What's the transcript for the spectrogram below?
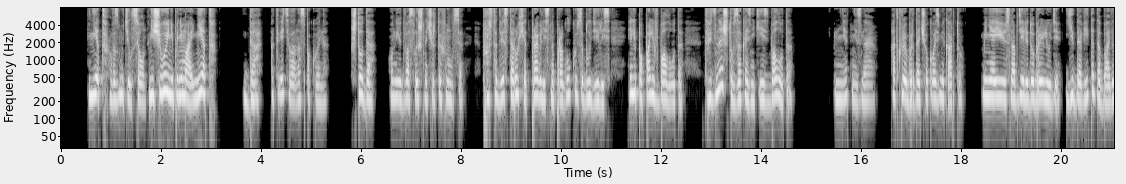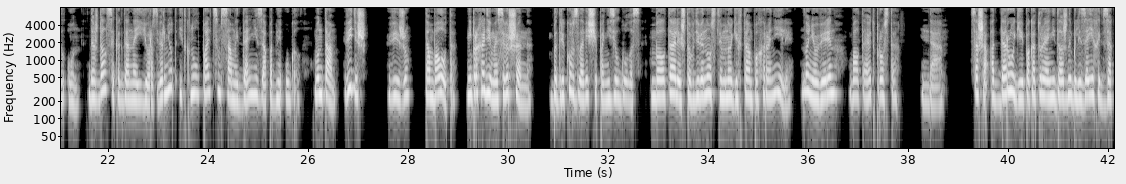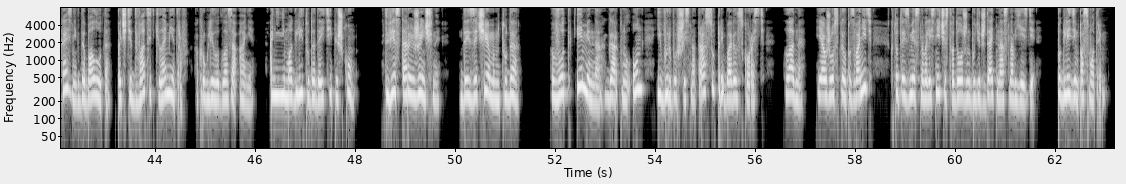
Нет, возмутился он, ничего я не понимаю, нет. Да, ответила она спокойно. Что да? Он едва слышно чертыхнулся. Просто две старухи отправились на прогулку и заблудились. Или попали в болото. Ты ведь знаешь, что в заказнике есть болото? Нет, не знаю. Открой бардачок, возьми карту. Меня ею снабдили добрые люди», – ядовито добавил он. Дождался, когда она ее развернет, и ткнул пальцем самый дальний западный угол. «Вон там, видишь?» «Вижу. Там болото. Непроходимое совершенно». Бодряков зловеще понизил голос. Болтали, что в девяностые многих там похоронили. Но не уверен, болтают просто. Да. Саша, от дороги, по которой они должны были заехать в заказник до болота, почти 20 километров, округлила глаза Аня. Они не могли туда дойти пешком. Две старые женщины. Да и зачем им туда? Вот именно, гаркнул он и, вырвавшись на трассу, прибавил скорость. Ладно, я уже успел позвонить. Кто-то из местного лесничества должен будет ждать нас на въезде. Поглядим, посмотрим.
